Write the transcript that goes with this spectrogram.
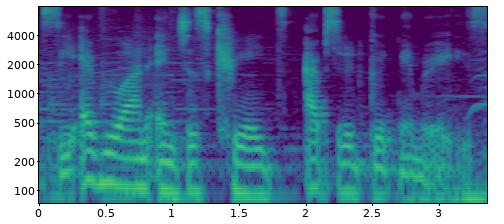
see everyone, and just create absolute good memories.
